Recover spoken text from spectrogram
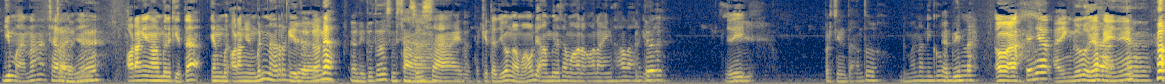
gimana caranya, Caranya. orang yang ngambil kita yang orang yang bener gitu Iya. kan ya. Dan itu tuh susah. Susah itu. Kita juga nggak mau diambil sama orang-orang yang salah betul. gitu. Jadi percintaan tuh gimana nih gue Edwin lah oh ah, kayaknya aing dulu ya kayaknya. ya. eh,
